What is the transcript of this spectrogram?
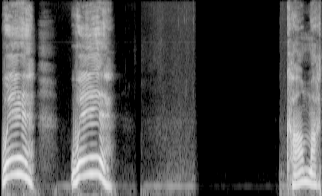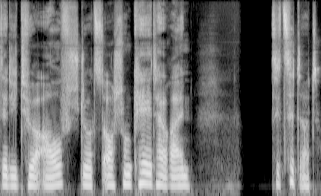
Will! Will! Kaum macht er die Tür auf, stürzt auch schon Kate herein. Sie zittert,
